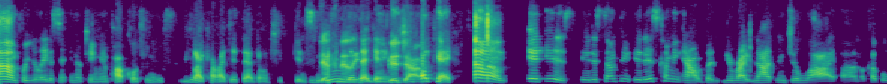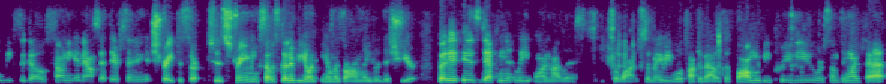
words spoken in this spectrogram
Um, for your latest in entertainment and pop culture news. You like how I did that, don't you? Getting smooth Definitely. at that game. Good job. Okay. Um, it is. It is something. It is coming out, but you're right. Not in July. Um, a couple weeks ago, Sony announced that they're sending it straight to to streaming, so it's going to be on Amazon later this year. But it is definitely on my list to watch. So maybe we'll talk about the fall movie preview or something like that.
